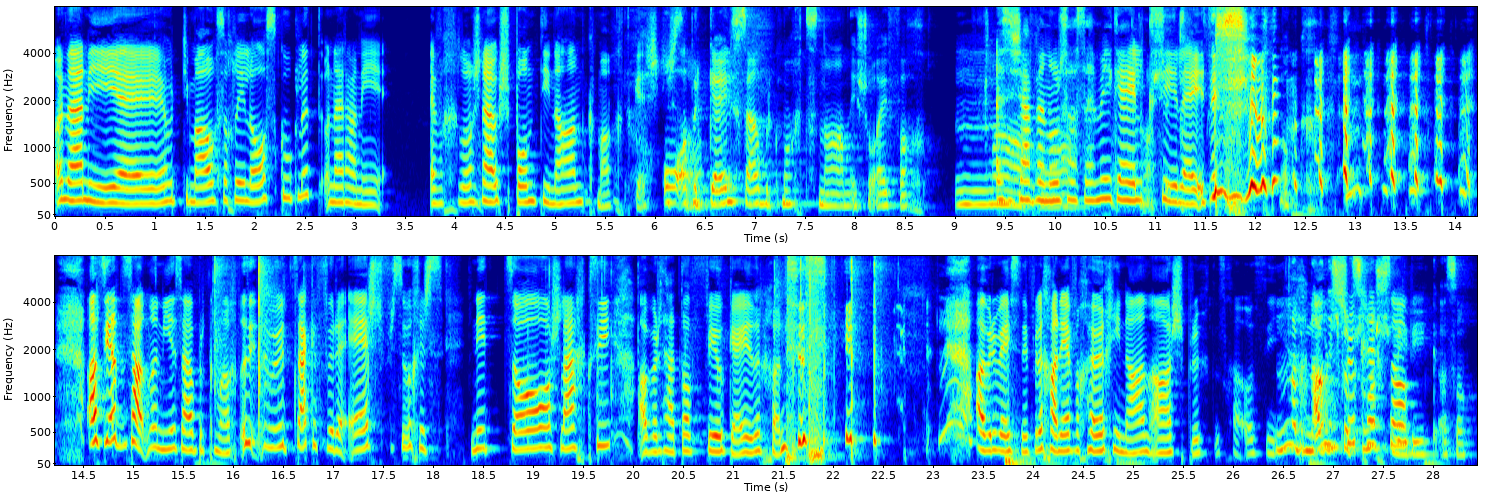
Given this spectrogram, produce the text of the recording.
Und dann habe ich äh, heute mal so ein bisschen losgegoogelt und dann habe ich einfach noch schnell spontan gemacht gestern. Oh, so. aber geil selber gemachtes Nahen ist schon einfach... Es war eben nur so semi-geil, Ah, gewesen. Also ich habe das halt noch nie selber gemacht. Also ich würde sagen, für den ersten Versuch war es nicht so schlecht, gewesen, aber es hätte auch viel geiler können sein Aber ich weiß nicht, vielleicht habe ich einfach hohe Nahen-Ansprüche, das kann auch sein. Mm, aber Nahen ist ist schon schwierig. Also,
